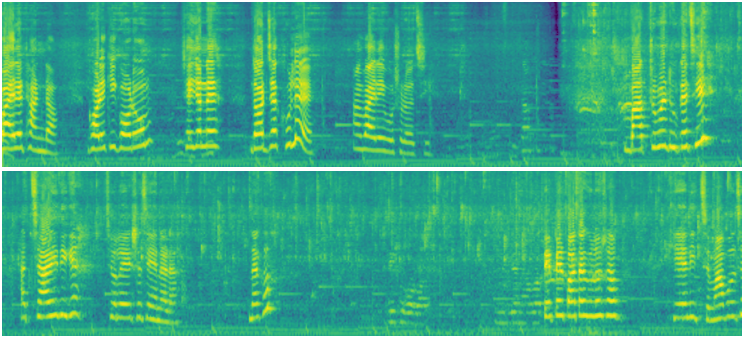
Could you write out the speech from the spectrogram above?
বাইরে ঠান্ডা ঘরে কি গরম? সেই জন্যে দরজা খুলে আমি বাইরেই বসে রয়েছি। বাথরুমে ঢুকেছি আর চারিদিকে চলে এসেছে এনারা। দেখো। পেঁপের পাতাগুলো সব খেয়ে নিচ্ছে। মা বলছে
